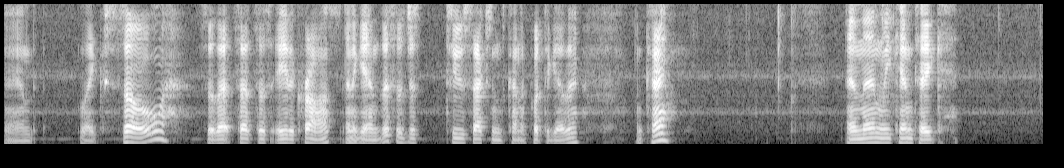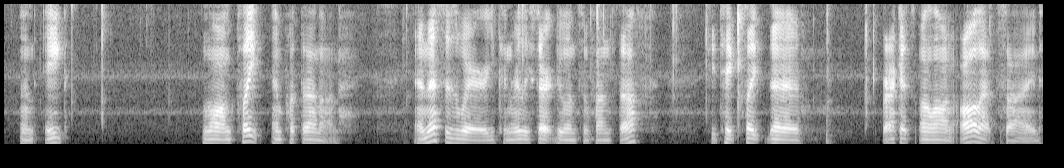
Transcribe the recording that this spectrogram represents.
And like so. So that sets us eight across. And again, this is just two sections kind of put together. Okay. And then we can take an eight long plate and put that on. And this is where you can really start doing some fun stuff. You take plate uh, brackets along all that side,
